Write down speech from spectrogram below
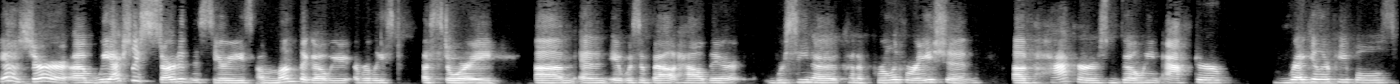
Yeah, sure. Um, we actually started this series a month ago. We released a story um, and it was about how there we're seeing a kind of proliferation of hackers going after regular people's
